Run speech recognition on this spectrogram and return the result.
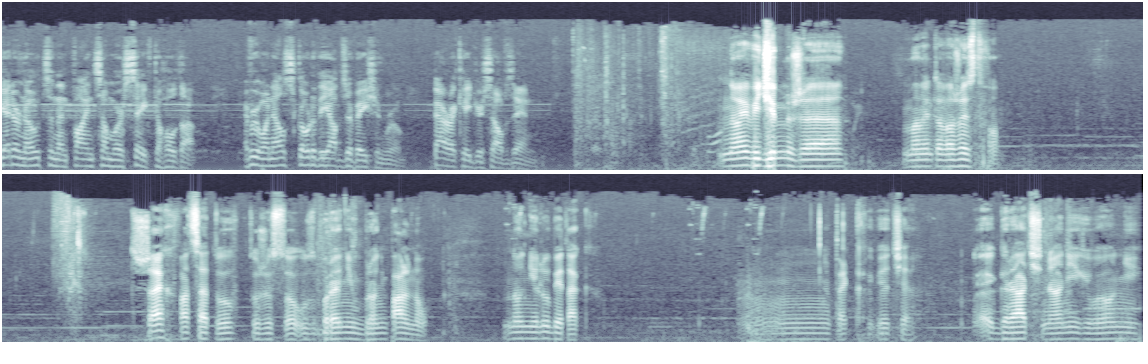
Get her notes and then find somewhere safe to hold up. Everyone else, go to the observation room. No i widzimy, że mamy towarzystwo. Trzech facetów, którzy są uzbrojeni w broń palną. No nie lubię tak... Mm, tak, wiecie... Grać na nich, bo oni...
